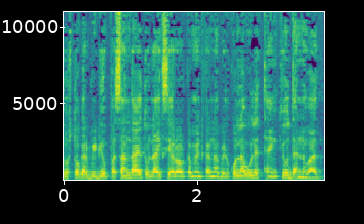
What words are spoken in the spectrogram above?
दोस्तों, अगर वीडियो पसंद आए तो लाइक शेयर और कमेंट करना बिल्कुल ना भूलें। थैंक यू धन्यवाद।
